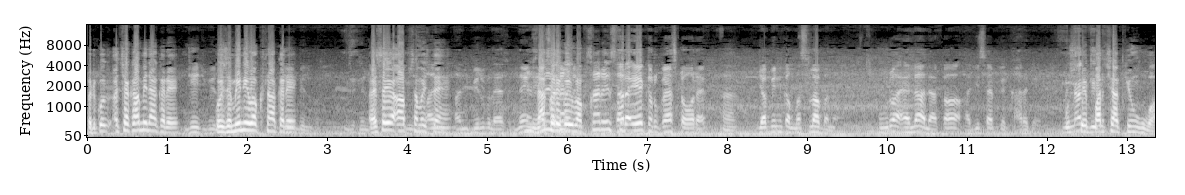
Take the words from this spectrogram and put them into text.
फिर कोई अच्छा काम ही ना करे कोई ज़मीन ही वक्त ना करे। ऐसे आप समझते हाँ हैं? हाँ बिल्कुल ऐसे। नहीं ना करे कोई सर सर एक रिक्वेस्ट और है। हाँ। जब इनका मसला बना पूरा अहला इलाका हाजी साहब के घर गए। उस पर्चा क्यों हुआ?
